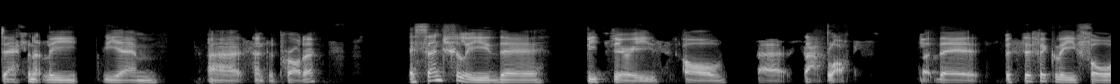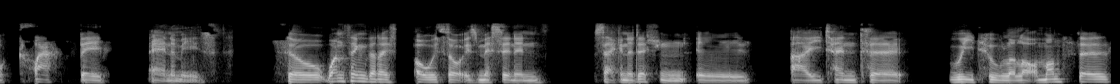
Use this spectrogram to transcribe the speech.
definitely DM uh, centered products. Essentially, they're beat series of uh, stat blocks, but they're specifically for class based enemies. So, one thing that I always thought is missing in second edition is I tend to retool a lot of monsters.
